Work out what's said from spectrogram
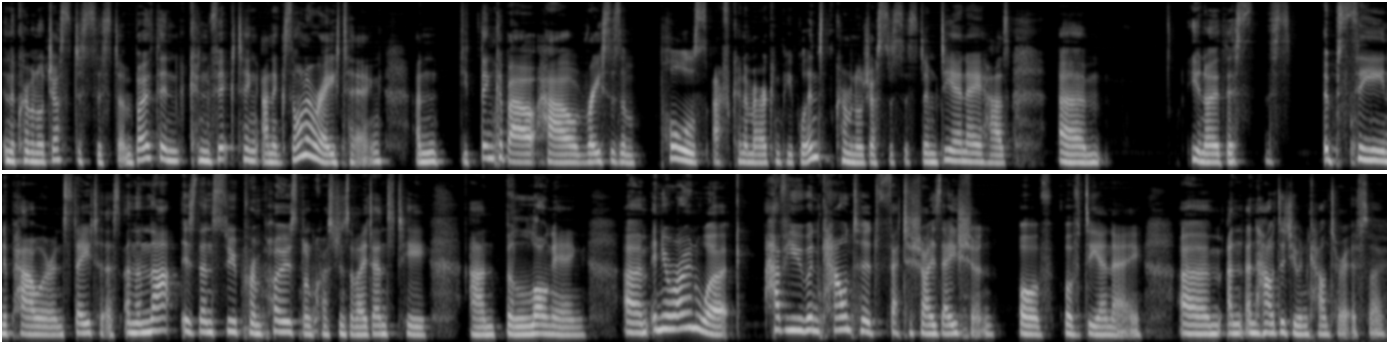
in the criminal justice system, both in convicting and exonerating, and you think about how racism pulls African American people into the criminal justice system, DNA has, um, you know, this this obscene power and status. And then that is then superimposed on questions of identity and belonging. Um, in your own work, have you encountered fetishization of of DNA? Um, and, and how did you encounter it, if so?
